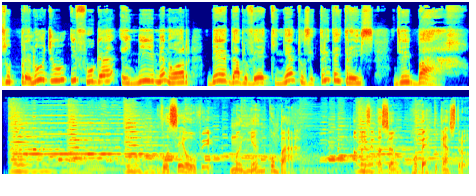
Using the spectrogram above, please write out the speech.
Ouvimos o Prelúdio e Fuga em Mi menor BWV 533 de Bach. Você ouve Manhã com Bar. Apresentação Roberto Castro.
